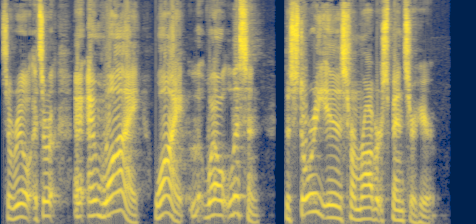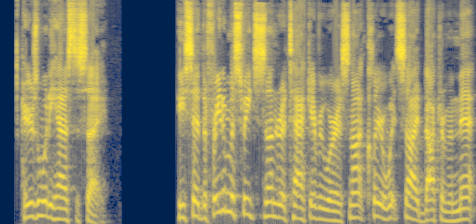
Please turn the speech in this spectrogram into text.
it's a real. It's a. And why? Why? Well, listen. The story is from Robert Spencer here. Here's what he has to say. He said, The freedom of speech is under attack everywhere. It's not clear which side Dr. Mehmet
